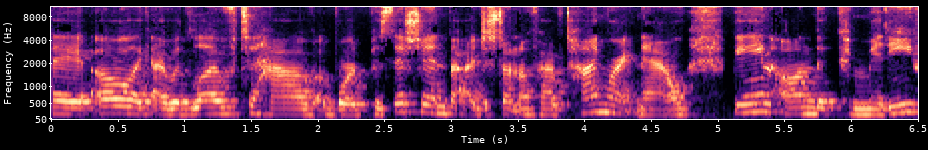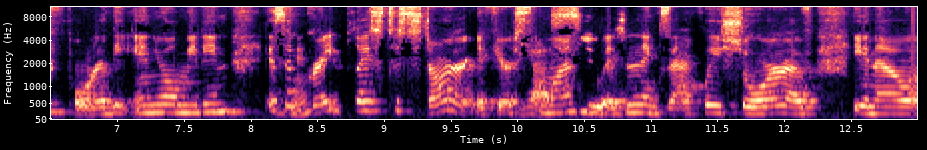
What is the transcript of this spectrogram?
say, oh, like I would love to have a board position, but I just don't know if I have time right now. Being on the committee for the annual meeting is mm-hmm. a great place to start if you're yes. someone who isn't exactly sure of, you know,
